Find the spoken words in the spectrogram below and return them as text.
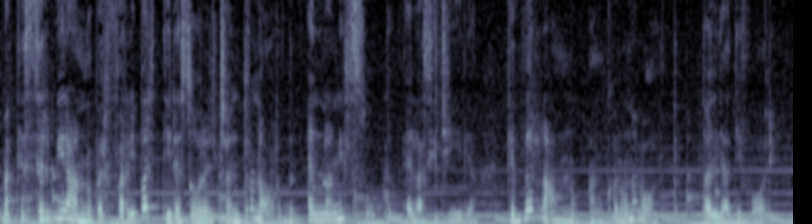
ma che serviranno per far ripartire solo il centro-nord e non il sud e la Sicilia, che verranno ancora una volta tagliati fuori.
